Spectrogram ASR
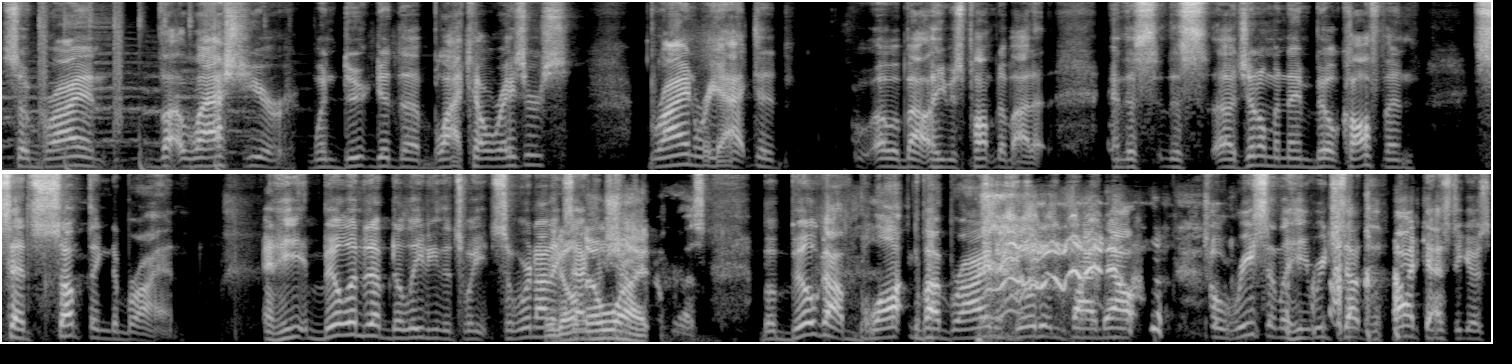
So Brian, the, last year when Duke did the Black Hellraisers, Brian reacted about he was pumped about it, and this this uh, gentleman named Bill Kaufman said something to Brian, and he Bill ended up deleting the tweet. So we're not We exactly sure what. was. but Bill got blocked by Brian, and Bill didn't find out until recently. He reaches out to the podcast. He goes,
